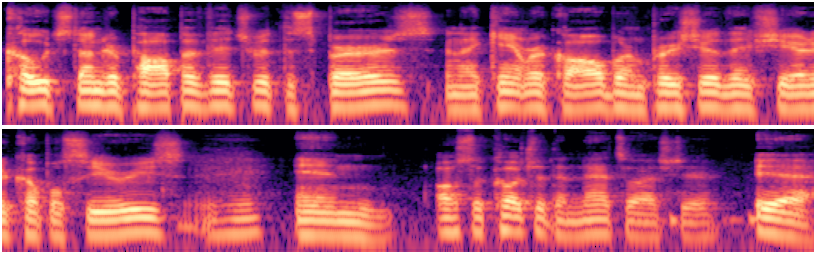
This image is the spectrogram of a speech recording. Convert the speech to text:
coached under Popovich with the Spurs, and I can't recall, but I'm pretty sure they've shared a couple series. Mm-hmm. And also coached with the Nets last year. yeah,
